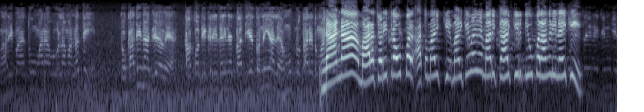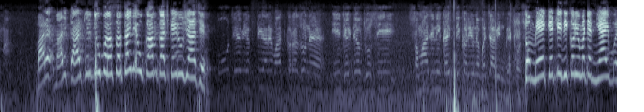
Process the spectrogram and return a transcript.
મારી પાસે તું મારા ઓલામાં નથી. તો કાઢી નાખજે હવે. કાકો દીકરી થઈને જ બાધીએ તો નહીં આલે અમુકનું તારે તો ના ના. મારા ચરિત્ર ઉપર. આ તો મારી મારી કહેવાય ને મારી કારકિર્દી ઉપર આંગળી નાખી. મારે મારી કારકિર્દી ઉપર અસર થાય ને એવું કામકાજ કર્યું છે આજે. તું જે વ્યક્તિ અરે વાત કરો છો ને એ જયદેવ જોશી. સમાજની કંઈક દીકરીઓને બચાવીને બેઠો તો મેં કેટલી દીકરીઓ માટે ન્યાય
